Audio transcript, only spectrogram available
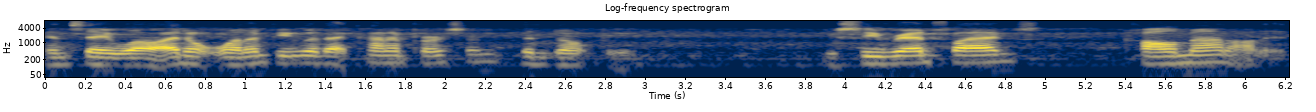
and say, well, I don't want to be with that kind of person, then don't be. You see red flags, call them out on it.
